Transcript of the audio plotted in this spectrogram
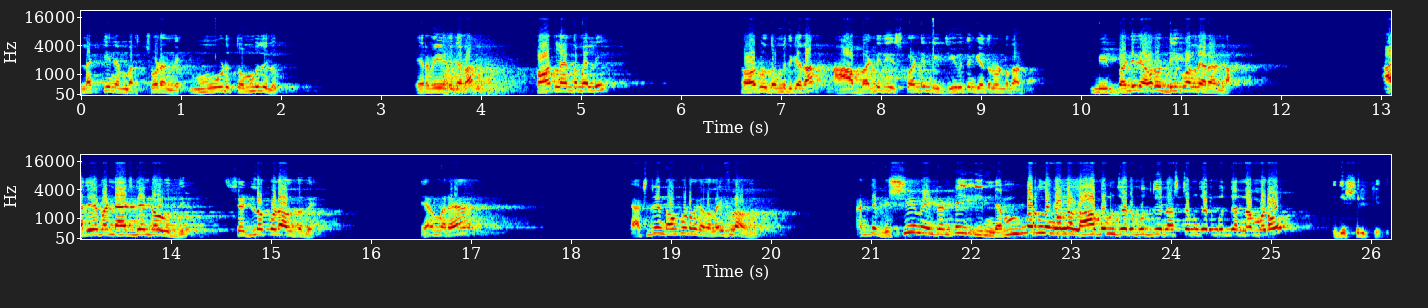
లక్కీ నెంబర్ చూడండి మూడు తొమ్మిదిలు. ఇరవై ఏడు కదా? టోటల్ ఎంత మళ్ళీ? టోటల్ తొమ్మిది కదా? ఆ బండి తీసుకోండి మీ జీవితం ఎదురు ఉండదంట. మీ బండిని ఎవరు ఢీకొనలేరంట. అదే బండి యాక్సిడెంట్ అవుద్ది. షెడ్లో కూడా వెళ్తుంది. ఏం మరే? యాక్సిడెంట్ అవ్వకూడదు కదా లైఫ్ లాంగ్ అంటే విషయం ఏంటంటే ఈ నెంబర్ల వల్ల లాభం జరుగుద్ది నష్టం జరుగుద్ది అని నమ్మడం ఇది షిర్క్ ఇది.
